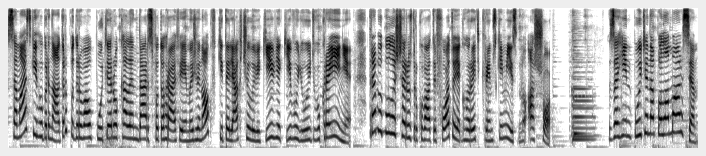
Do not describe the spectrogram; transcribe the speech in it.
Самарський губернатор подарував Путлеру календар з фотографіями жінок в кітелях чоловіків, які воюють в Україні. Треба було ще роздрукувати фото, як горить Кримський міст. Ну а що? Загін Путіна поламався.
